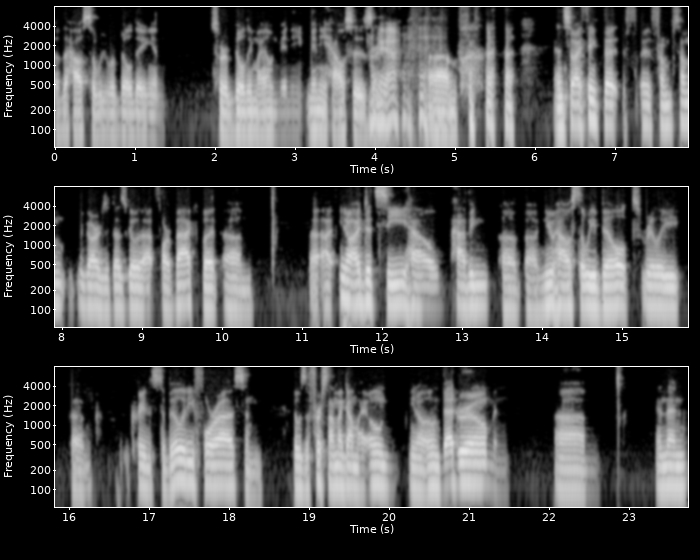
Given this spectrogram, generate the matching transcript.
of the house that we were building and sort of building my own mini mini houses. And, yeah. um, and so I think that f- from some regards, it does go that far back. But um, I, you know, I did see how having a, a new house that we built really um, created stability for us. And it was the first time I got my own, you know, own bedroom. And um, and then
